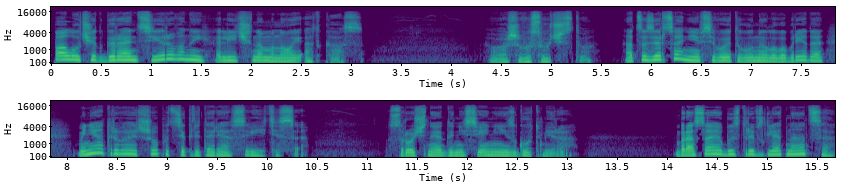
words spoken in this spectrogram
получит гарантированный лично мной отказ. Ваше Высочество. От созерцания всего этого унылого бреда меня отрывает шепот секретаря Светиса. Срочное донесение из Готмира. Бросаю быстрый взгляд на отца.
